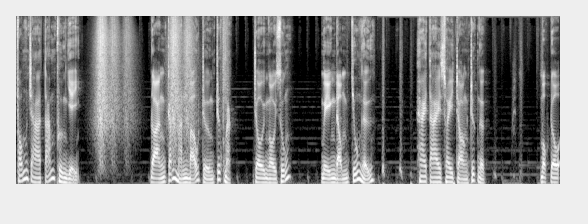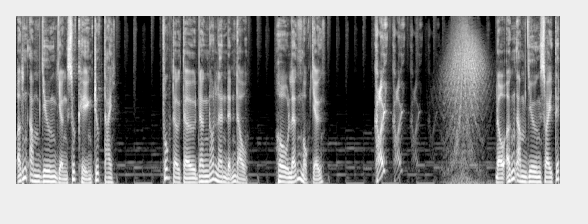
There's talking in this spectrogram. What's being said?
Phóng ra tám phương vị. Đoạn cắm mạnh bảo trượng trước mặt Rồi ngồi xuống Miệng động chú ngữ. Hai tay xoay tròn trước ngực. Một đồ ấn âm dương dần xuất hiện trước tay. Phúc từ từ nâng nó lên đỉnh đầu Hô lớn một chữ. Khởi! Đồ ấn âm dương xoay tích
